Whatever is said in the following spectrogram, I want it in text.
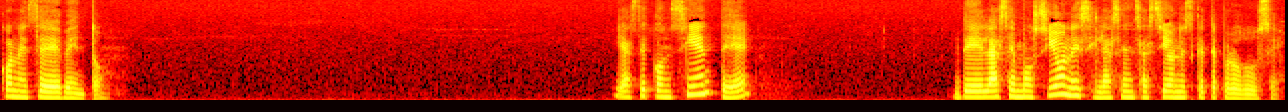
con ese evento. Y hazte consciente de las emociones y las sensaciones que te produce.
